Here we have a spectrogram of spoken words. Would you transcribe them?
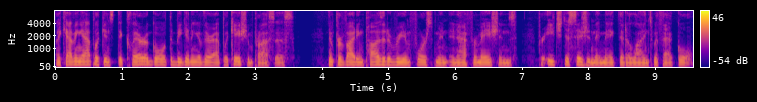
like having applicants declare a goal at the beginning of their application process then providing positive reinforcement and affirmations for each decision they make that aligns with that goal.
